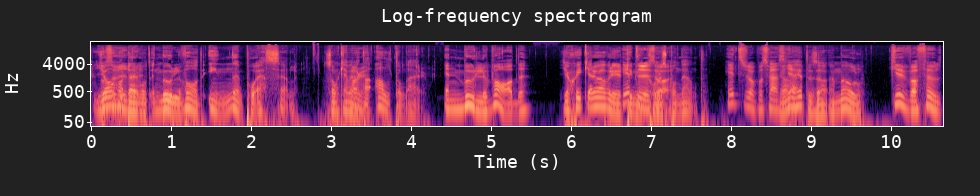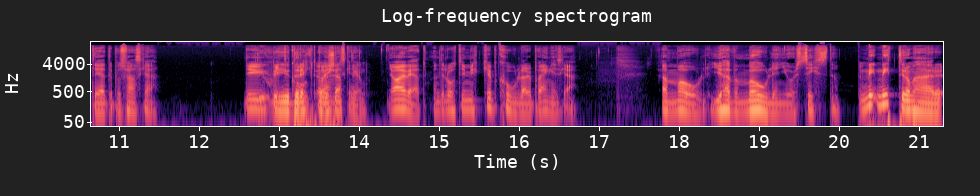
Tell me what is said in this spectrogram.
Jag har vidare. däremot en mullvad inne på SL som kan berätta allt om det här. En mullvad? Jag skickar över er till Heter min det så? korrespondent. Heter det så på Ja, svenska? det heter så. A mole. Gud vad fult det heter på svenska. Det är ju Det, det är ju skitcoolt direkt på engelska. Ja, jag vet, men det låter ju mycket coolare på engelska. A mole. You have a mole in your system. Mi- Mitt i de här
